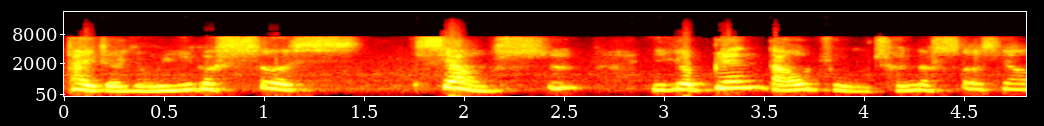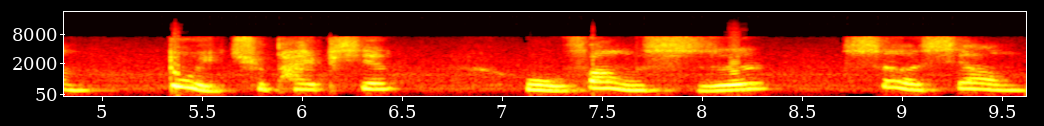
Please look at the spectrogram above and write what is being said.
带着由一个摄像师、一个编导组成的摄像队去拍片。午饭时，摄像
